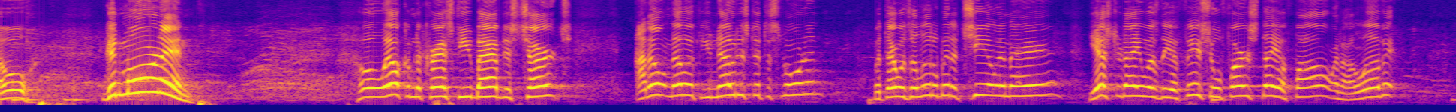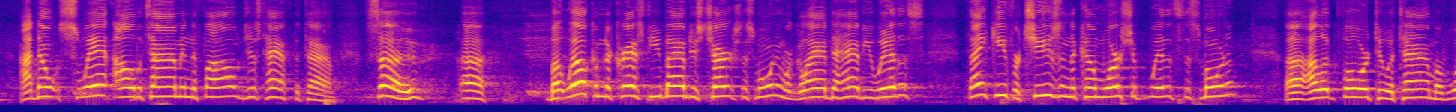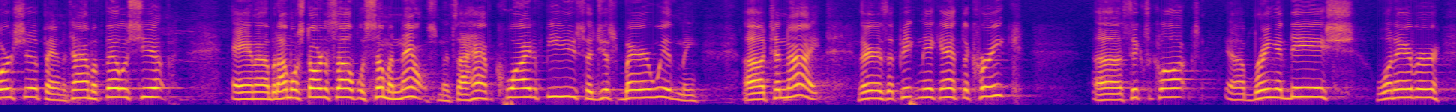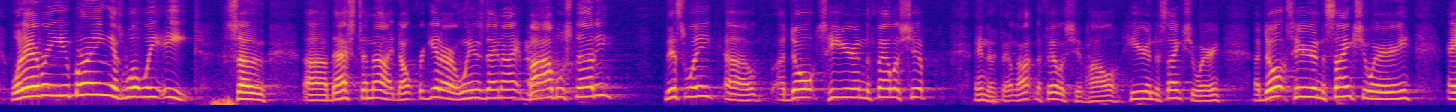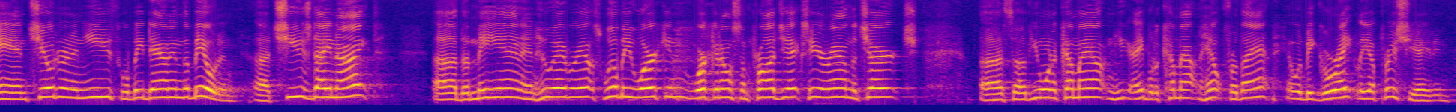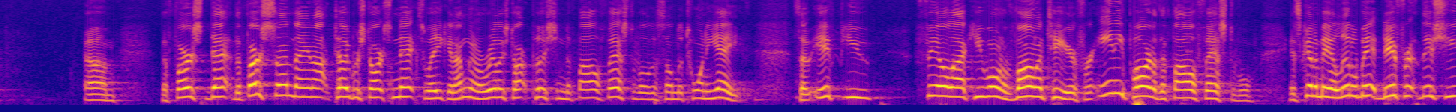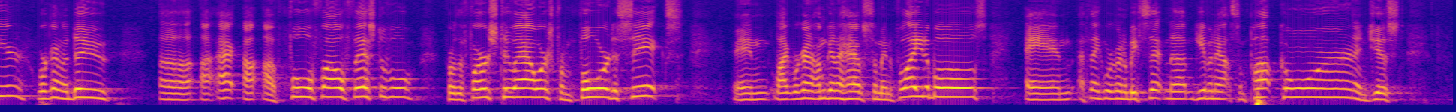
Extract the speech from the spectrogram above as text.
Oh, good morning. Oh, welcome to Crestview Baptist Church. I don't know if you noticed it this morning, but there was a little bit of chill in the air. Yesterday was the official first day of fall, and I love it. I don't sweat all the time in the fall, just half the time. So, uh, but welcome to Crestview Baptist Church this morning. We're glad to have you with us. Thank you for choosing to come worship with us this morning. Uh, I look forward to a time of worship and a time of fellowship. And, uh, but I'm going to start us off with some announcements. I have quite a few, so just bear with me. Uh, tonight, there is a picnic at the creek, uh, 6 o'clock. Uh, bring a dish, whatever, whatever you bring is what we eat. So uh, that's tonight. Don't forget our Wednesday night Bible study this week. adults here in the fellowship in the not in the fellowship hall, here in the sanctuary. Adults here in the sanctuary, and children and youth will be down in the building. Uh, Tuesday night, uh, the men and whoever else will be working, working on some projects here around the church. Uh, so if you want to come out and you're able to come out and help for that, it would be greatly appreciated. Um, the first, da- the first Sunday in October starts next week, and I'm going to really start pushing the fall festival. That's on the 28th. So if you feel like you want to volunteer for any part of the fall festival, it's going to be a little bit different this year. We're going to do uh, a, a, a, full fall festival for the first two hours from four to six, and like we're going, to, I'm going to have some inflatables, and I think we're going to be setting up, giving out some popcorn, and just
